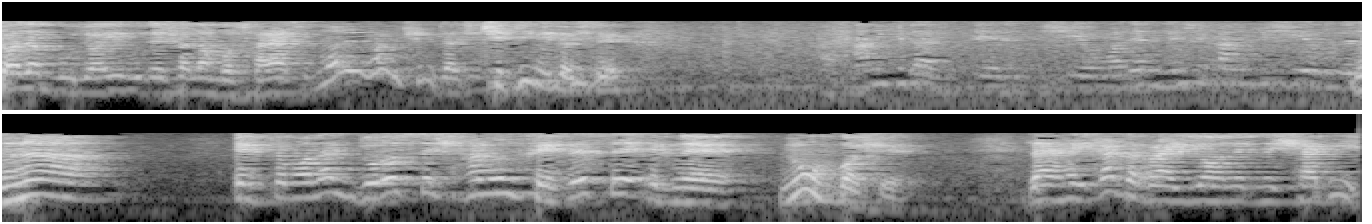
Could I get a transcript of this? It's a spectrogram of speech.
شاید بودایی بوده شاید هم بزپرست بود ما نمی‌دونم چی بوده چه دینی داشته همین که در شیعه اومده نمیشه که شیعه بوده. نه. احتمالا درستش همون فهرست ابن نوح باشه. در حقیقت ریان ابن شبیه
